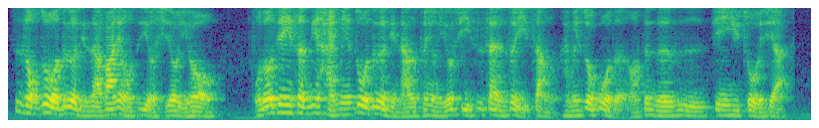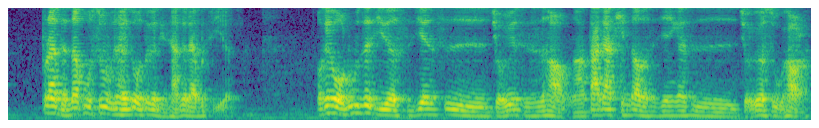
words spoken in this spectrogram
自从做了这个检查，发现我自己有息肉以后，我都建议身边还没做这个检查的朋友，尤其是三十岁以上还没做过的哦，真的是建议去做一下，不然等到不舒服才做这个检查就来不及了。OK，我录这集的时间是九月十四号，那大家听到的时间应该是九月二十五号了。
